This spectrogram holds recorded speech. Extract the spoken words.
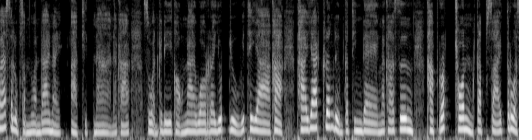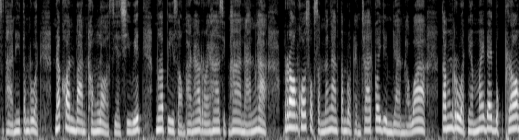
มารถสรุปสำนวนได้ในอาทิตย์หน้านะคะ ส่วนคดีของนายวรยุทธ์อยู่วิทยาค่ะ ทายาทเครื่องดื่มกระทิงแดงนะคะ ซึ่งขับรถชนกับสายตรวจสถานีตำรวจ นครบาลทองหล่อเสียชีวิต เมื่อปี 2555 นั้นค่ะ รองโฆษกสำนักงงานตำรวจแห่งชาติก็ยืนยันค่ะว่าตำรวจเนี่ยไม่ได้บกพร่อง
